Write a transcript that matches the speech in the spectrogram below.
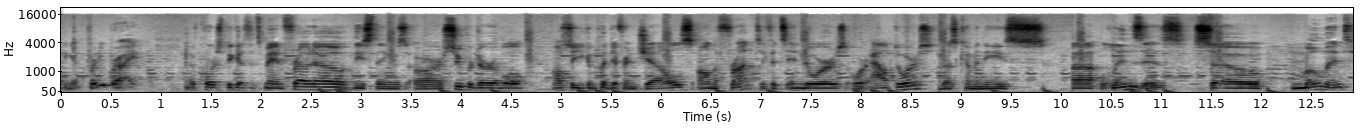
They get pretty bright. Of course, because it's Manfrotto, these things are super durable. Also, you can put different gels on the front if it's indoors or outdoors. Does come in these uh, lenses. So, Moment.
